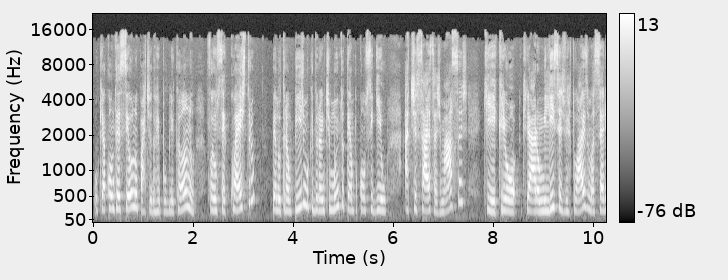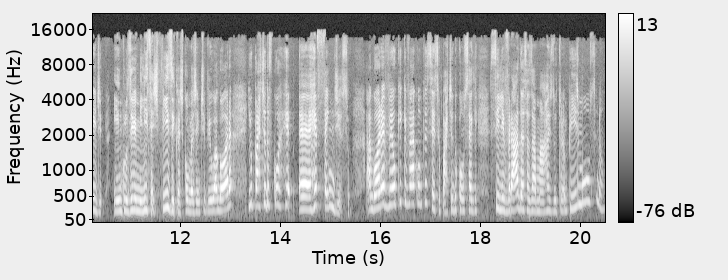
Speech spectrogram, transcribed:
O que aconteceu no Partido Republicano foi um sequestro pelo trumpismo, que durante muito tempo conseguiu atiçar essas massas, que criou, criaram milícias virtuais, uma série de, inclusive milícias físicas, como a gente viu agora, e o partido ficou re, é, refém disso. Agora é ver o que, que, vai acontecer, se o partido consegue se livrar dessas amarras do trumpismo ou se não.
